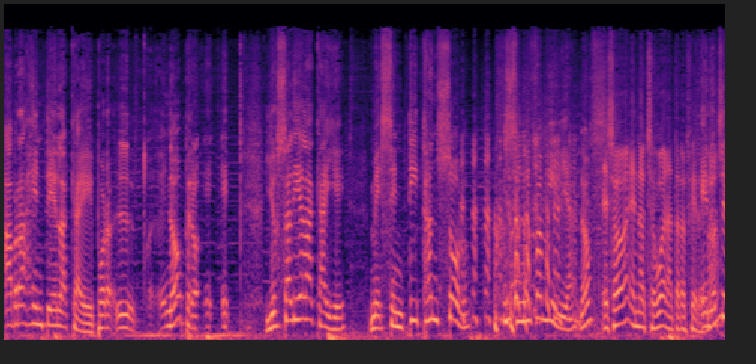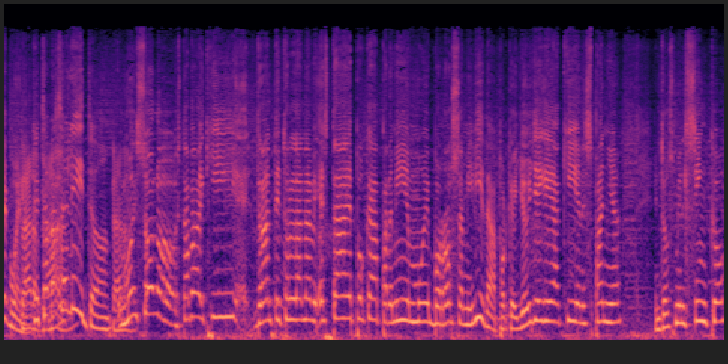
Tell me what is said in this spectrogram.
habrá gente en la calle. Por, el- no, pero eh, eh, yo salí a la calle, me sentí tan solo, sin mi familia, ¿no? Eso en Nochebuena te refieres. En ¿no? Nochebuena. Claro, ¿Tú estabas claro. solito? Claro. Muy solo, estaba aquí eh, durante toda la Navidad. Esta época para mí es muy borrosa mi vida, porque yo llegué aquí en España en 2005,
